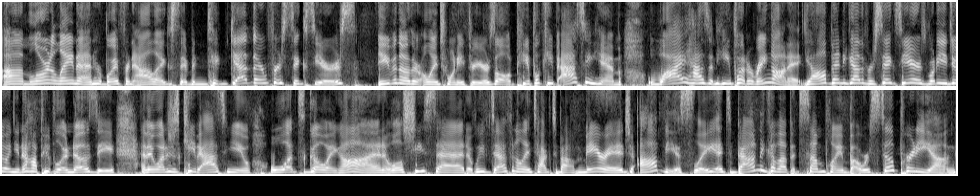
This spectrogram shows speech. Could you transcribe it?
Um, Lauren Elena and her boyfriend Alex, they've been together for six years, even though they're only 23 years old. People keep asking him, why hasn't he put a ring on it? Y'all been together for six years. What are you doing? You know how people are nosy and they want to just keep asking you what's going on. Well, she said, we've definitely talked about marriage. Obviously, it's bound to come up at some point, but we're still pretty young.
